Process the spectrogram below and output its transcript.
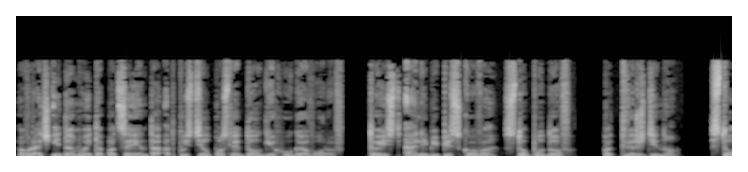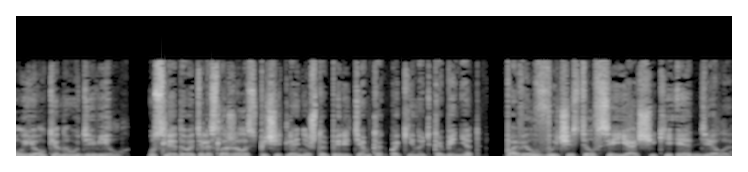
Врач и домой-то пациента отпустил после долгих уговоров. То есть алиби Пескова сто пудов подтверждено. Стол Ёлкина удивил. У следователя сложилось впечатление, что перед тем, как покинуть кабинет, Павел вычистил все ящики и отделы.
